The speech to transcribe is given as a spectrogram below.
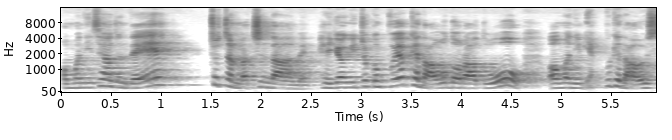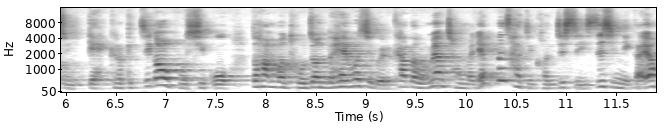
어머니 세워둔 데에 초점 맞춘 다음에 배경이 조금 뿌옇게 나오더라도 어머님 예쁘게 나올 수 있게 그렇게 찍어 보시고 또 한번 도전도 해보시고 이렇게 하다 보면 정말 예쁜 사진 건질 수 있으시니까요.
